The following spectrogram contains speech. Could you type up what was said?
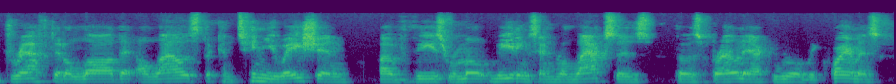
drafted a law that allows the continuation of these remote meetings and relaxes those Brown Act rule requirements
